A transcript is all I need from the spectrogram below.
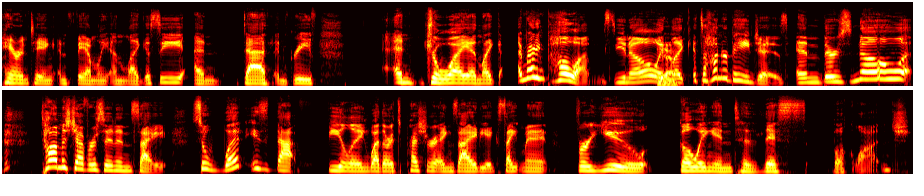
parenting and family and legacy and death and grief and joy and like I'm writing poems, you know, and like it's a 100 pages and there's no Thomas Jefferson in sight. So what is that feeling whether it's pressure, anxiety, excitement for you going into this book launch?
